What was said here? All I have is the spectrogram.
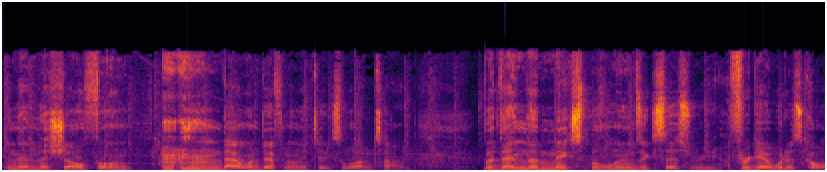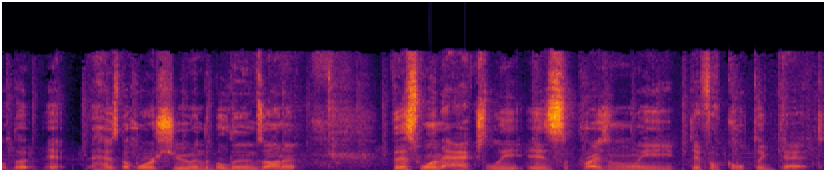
and then the Shell Phone, that one definitely takes a lot of time. But then the Mixed Balloons accessory, I forget what it's called, it has the horseshoe and the balloons on it. This one actually is surprisingly difficult to get.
